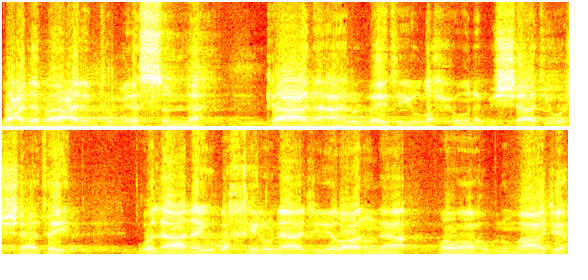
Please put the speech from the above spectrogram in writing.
بعدما علمت من السنة. كان أهل البيت يضحون بالشاة والشاتين. والآن يبخلنا جيراننا رواه ابن ماجه.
